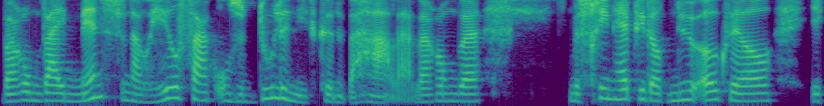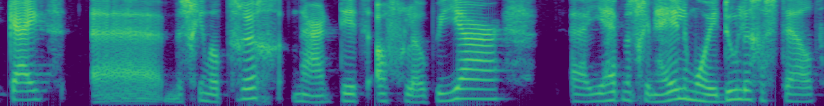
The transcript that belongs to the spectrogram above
waarom wij mensen nou heel vaak onze doelen niet kunnen behalen? Waarom we, misschien heb je dat nu ook wel, je kijkt uh, misschien wel terug naar dit afgelopen jaar. Uh, je hebt misschien hele mooie doelen gesteld.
